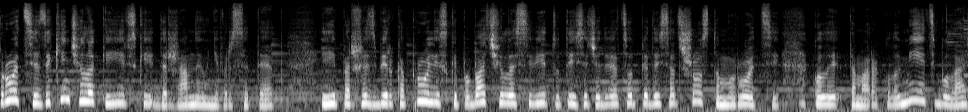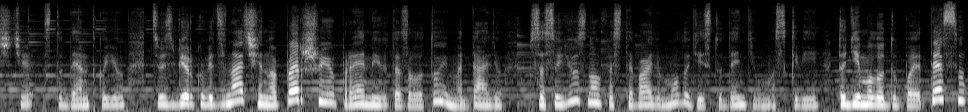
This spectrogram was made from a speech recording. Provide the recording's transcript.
році закінчила Київський державний університет. Її перша збірка проліски побачила світ у 1956 році, коли Тамара Коломієць була ще студенткою. Цю збірку відзначено першою премією та золотою медаллю Всесоюзного фестивалю молоді і студентів у Москві. Тоді молоду поетесу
